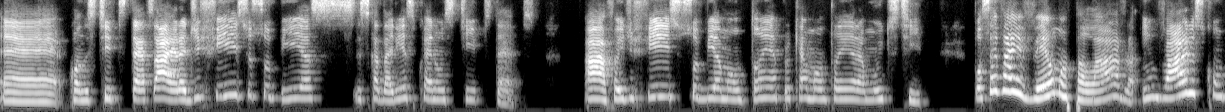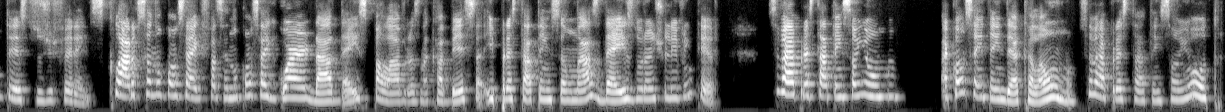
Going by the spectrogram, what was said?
É, quando steep steps, ah, era difícil subir as escadarias porque eram steep steps. Ah, foi difícil subir a montanha porque a montanha era muito steep. Você vai ver uma palavra em vários contextos diferentes. Claro que você não consegue fazer, não consegue guardar 10 palavras na cabeça e prestar atenção nas 10 durante o livro inteiro. Você vai prestar atenção em uma. Aí quando você entender aquela uma, você vai prestar atenção em outra.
